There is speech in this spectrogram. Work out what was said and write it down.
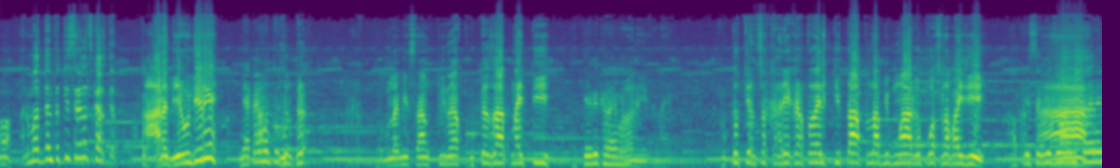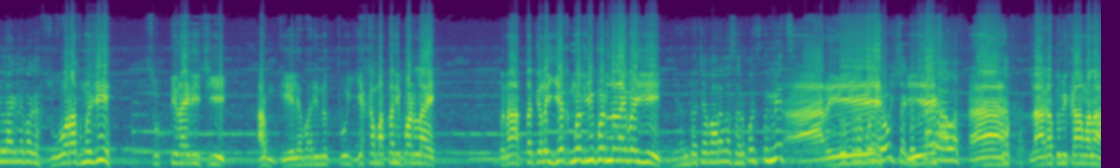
आणि मतदान तर तिसऱ्यालाच करतात. अरे देऊ दे रे. मी काय म्हणतो कुठं- तुला मी सांगतोय ना कुठं जात नाही ती. ते बी खरं पण एक नाही कुठं त्यांचा कार्यकर्ता जाईल तिथं आपला बी माग पोचला पाहिजे. आपली सगळी. जोरात तयारीला लागले बघा. जोरात म्हणजे सुट्टी नाही द्यायची. अरे गेल्या बारीनं तो एका मताने पडलाय. पण आता त्याला एक मत बी पडलं नाही पाहिजे. यंदाच्या बाराला सरपंच तुम्हीच. अरे दुसरं कोण येऊच शकत नाही ये. गावात. हा, लागा तुम्ही कामाला.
